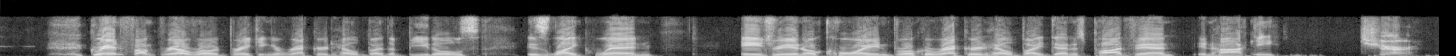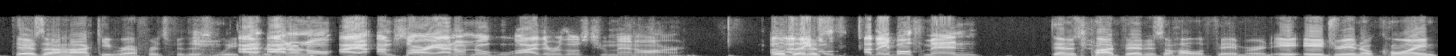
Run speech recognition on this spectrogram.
Grand Funk Railroad breaking a record held by the Beatles is like when Adrian Aucoin broke a record held by Dennis Potvin in hockey. Sure. There's a hockey reference for this week. I. I don't know. I I'm sorry. I don't know who either of those two men are. Well, are, they both, are they both men? Dennis Potvin is a Hall of Famer, and a- Adrian Aucoin,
